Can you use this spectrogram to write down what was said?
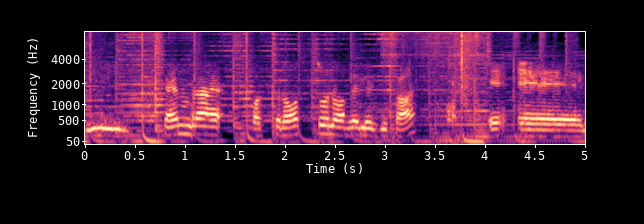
mi sembra 4, 8, 9 mesi fa e, e,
